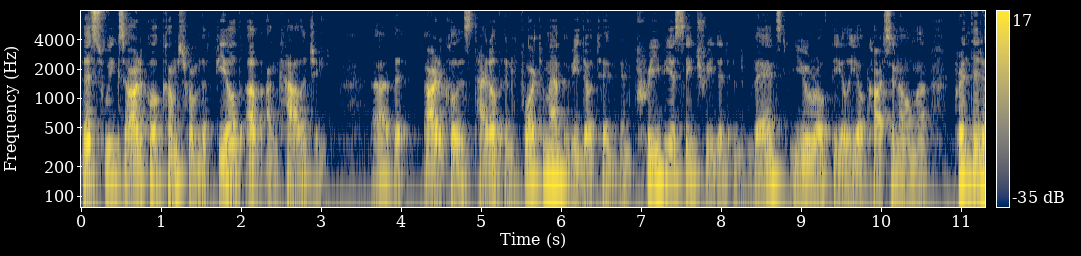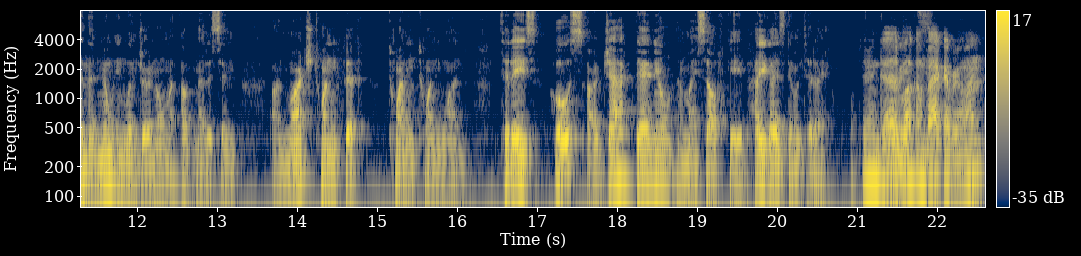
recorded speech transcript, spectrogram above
This week's article comes from the field of oncology. Uh, the article is titled Enfortumab vedotin in previously treated advanced urothelial carcinoma, printed in the New England Journal of Medicine on March 25th, 2021. Today's hosts are Jack, Daniel, and myself, Gabe. How you guys doing today? Doing good. Great. Welcome back, everyone.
